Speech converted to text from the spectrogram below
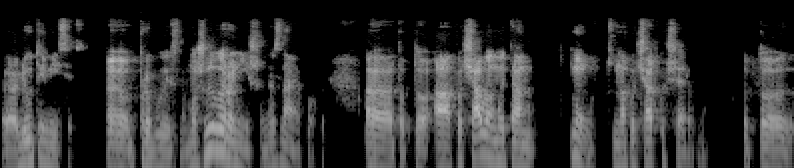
е, лютий місяць е, приблизно, можливо, раніше, не знаю поки. Тобто, а почали ми там ну, на початку червня. Тобто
